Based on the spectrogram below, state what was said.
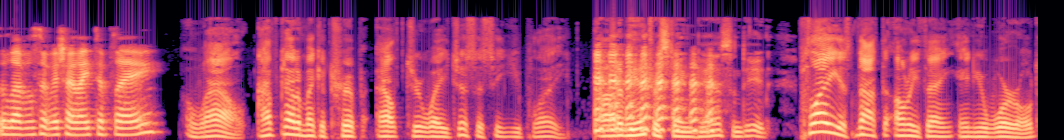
the levels at which I like to play. Wow. I've got to make a trip out your way just to see you play. Oh, it'll be interesting. yes, indeed. Play is not the only thing in your world.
